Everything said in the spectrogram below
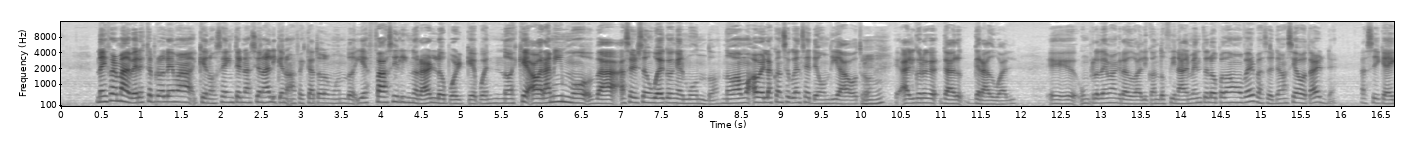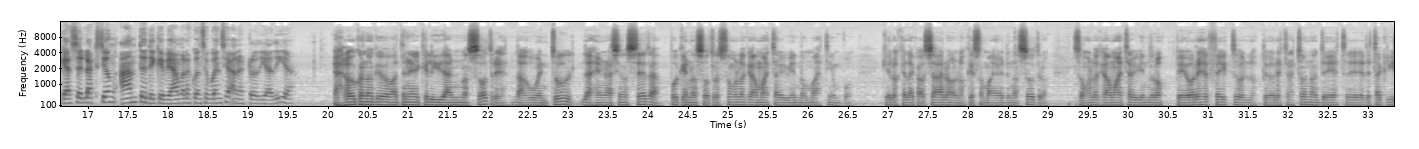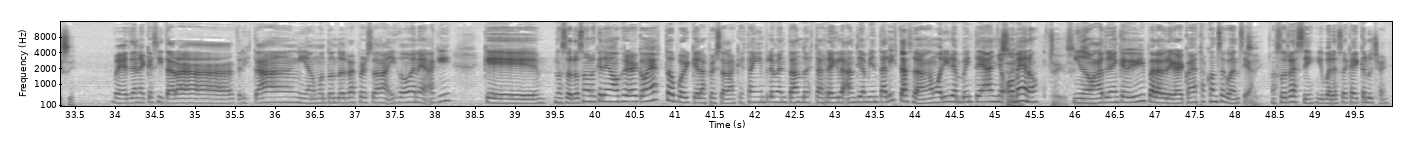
No hay forma de ver este problema que no sea internacional y que nos afecte a todo el mundo. Y es fácil ignorarlo porque, pues, no es que ahora mismo va a hacerse un hueco en el mundo. No vamos a ver las consecuencias de un día a otro. Algo gra- gra- gradual. Eh, un problema gradual. Y cuando finalmente lo podamos ver, va a ser demasiado tarde. Así que hay que hacer la acción antes de que veamos las consecuencias a nuestro día a día. Es algo con lo que vamos a tener que lidiar nosotros, la juventud, la generación Z, porque nosotros somos los que vamos a estar viviendo más tiempo que los que la causaron, los que son mayores de nosotros. Somos los que vamos a estar viviendo los peores efectos, los peores trastornos de, este, de esta crisis. Voy a tener que citar a Tristán y a un montón de otras personas y jóvenes aquí que nosotros somos los que tenemos que ver con esto porque las personas que están implementando estas reglas antiambientalistas se van a morir en 20 años o menos Sí, sí, y no van a tener que vivir para bregar con estas consecuencias. Nosotros sí, y por eso es que hay que luchar.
